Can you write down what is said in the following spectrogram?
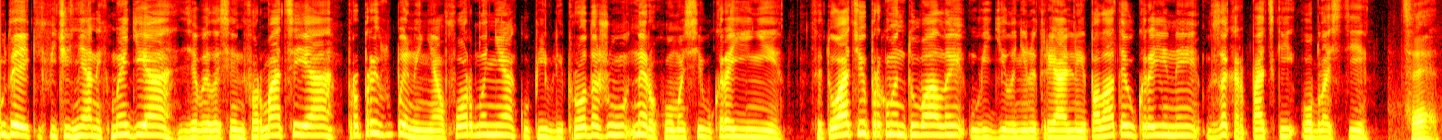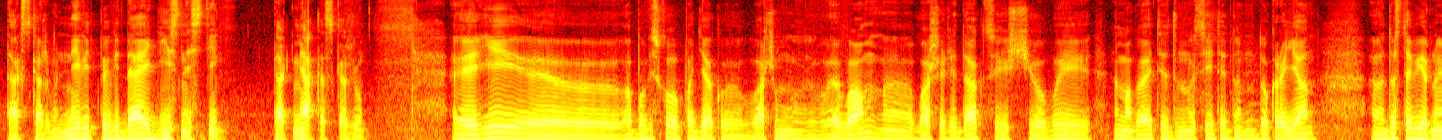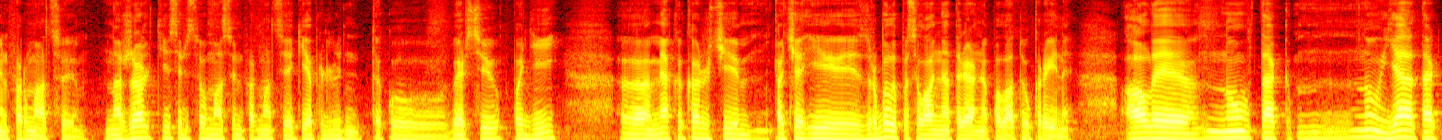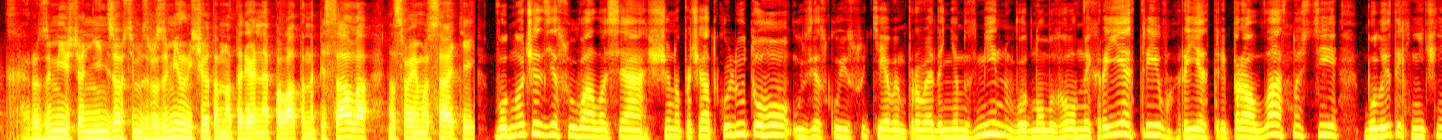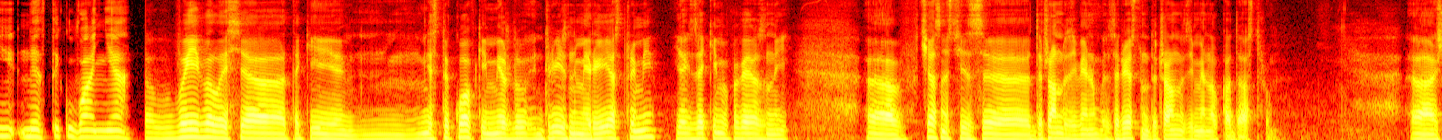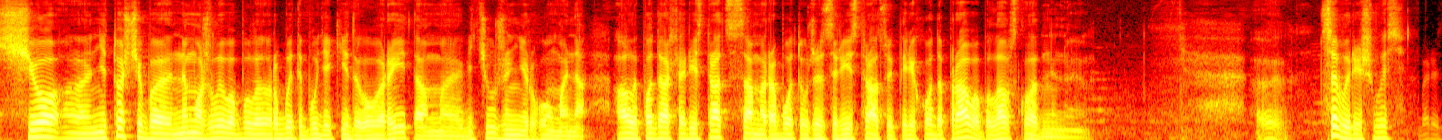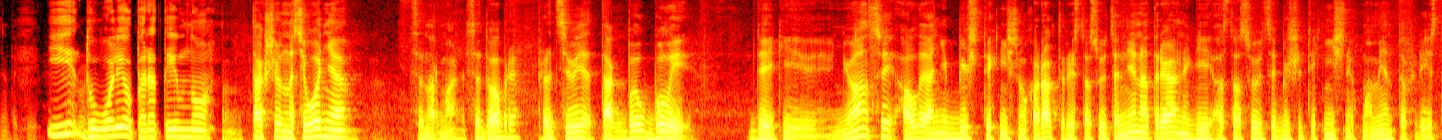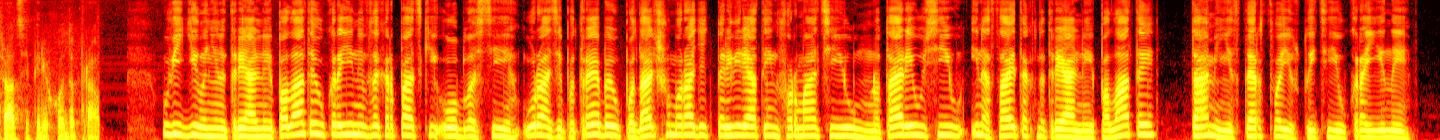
У деяких вітчизняних медіа з'явилася інформація про призупинення оформлення купівлі-продажу нерухомості в Україні. Ситуацію прокоментували у відділенні Нотаріальної палати України в Закарпатській області. Це, так скажемо, не відповідає дійсності, так м'яко скажу. Е, І е, обов'язково подякую вашому, вам, е, вашій редакції, що ви намагаєтесь доносити до, до краян е, достовірну інформацію. На жаль, ті средства масової інформації, які оприлюднюють таку версію подій, е, м'яко кажучи, хоча і зробили посилання на палату України. Але ну так, ну я так розумію, що не зовсім зрозуміли, що там Нотаріальна палата написала на своєму сайті. Водночас з'ясувалося, що на початку лютого, у зв'язку із суттєвим проведенням змін в одному з головних реєстрів, реєстрі прав власності, були технічні нестикування. Виявилися такі нестиковки між різними реєстрами, з якими пов'язаний, е, в частності з е, державним з реєстром державного земельного кадастру. Е, Що е, не то, щоб неможливо було робити будь-які договори, там е, відчуження майна, але подальша реєстрація, саме робота вже з реєстрацією переходу права була ускладненою. Це вирішилось. І доволі оперативно. Так що на сьогодні все нормально, все добре, працює. Так, бу- були деякі нюанси, але вони більш технічного характеру і стосуються не нотаріальних дій, а стосуються більше технічних моментів реєстрації переходу права. У відділенні Нотаріальної палати України в Закарпатській області у разі потреби в подальшому радять перевіряти інформацію нотаріусів і на сайтах Нотаріальної палати та Міністерства юстиції України.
